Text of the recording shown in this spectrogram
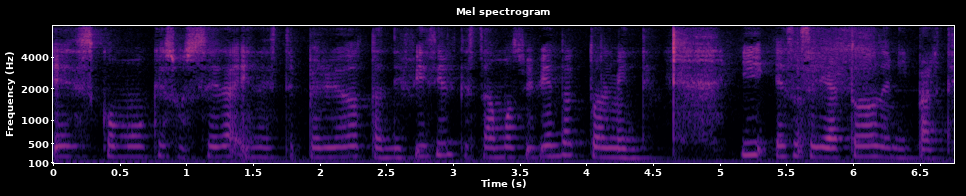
es común que suceda en este periodo tan difícil que estamos viviendo actualmente. Y eso sería todo de mi parte.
